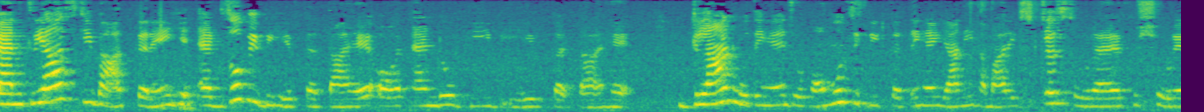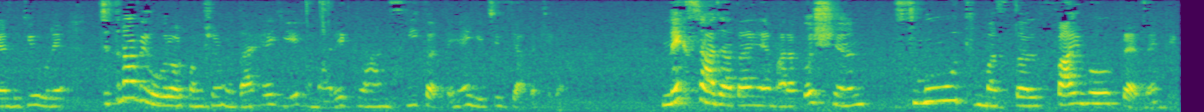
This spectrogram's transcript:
पैनक्रियाज की बात करें, ये एक्सो भी बिहेव करता है और एंडो भी बिहेव करता है। ग्लैंड होते हैं जो हार्मोन सिक्रीट करते हैं, यानी हमारे स्ट्रेस हो रहा है, खुश हो रहे हैं, दुखी हो रहे हैं, जितना भी ओवरऑल फ़ंक्शन होता है, ये हमारे ग्लैंड्स ही करते हैं, ये चीज़ याद रखिएगा। नेक्स्ट आ जाता है हमारा question smooth muscle fibre presenting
